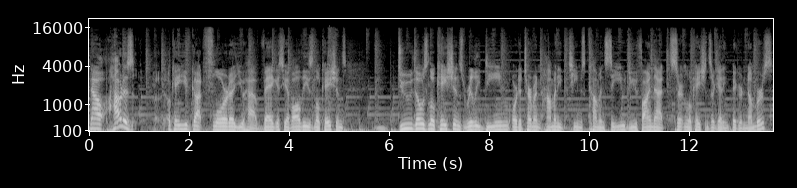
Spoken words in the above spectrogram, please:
Now, how does okay, you've got Florida, you have Vegas, you have all these locations. Do those locations really deem or determine how many teams come and see you? Do you find that certain locations are getting bigger numbers?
